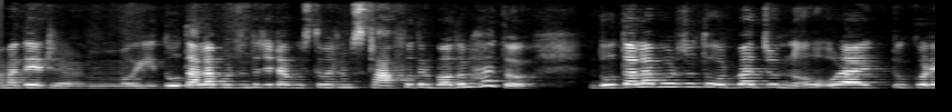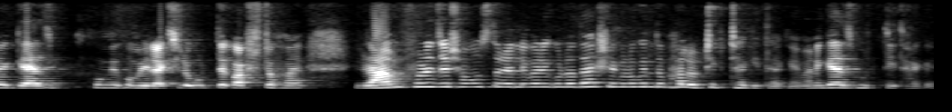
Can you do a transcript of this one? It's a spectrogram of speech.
আমাদের ওই দোতলা পর্যন্ত যেটা বুঝতে পারলাম স্টাফ ওদের বদল হয় তো, দোতলা পর্যন্ত উঠবার জন্য ওরা একটু করে গ্যাস কমিয়ে কমিয়ে রাখছিল, উঠতে কষ্ট হয়। গ্রাউন্ড ফ্লোরে যে সমস্ত ডেলিভারিগুলো দেয়, সেগুলো কিন্তু ভালো ঠিকঠাকই থাকে মানে গ্যাস ভর্তি থাকে।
